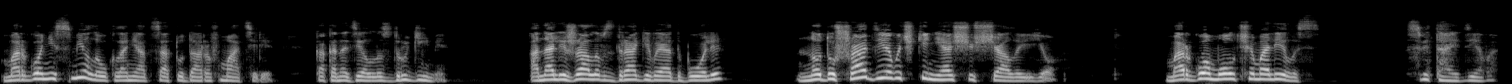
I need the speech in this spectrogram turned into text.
Марго не смела уклоняться от ударов матери, как она делала с другими. Она лежала, вздрагивая от боли, но душа девочки не ощущала ее. Марго молча молилась. — Святая дева,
